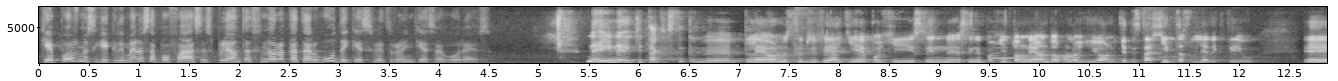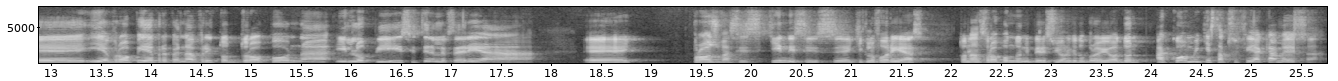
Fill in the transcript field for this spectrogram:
και πώς με συγκεκριμένες αποφάσεις πλέον τα σύνορα καταργούνται και στις ηλεκτρονικές αγορές. Ναι, είναι, κοιτάξτε, ε, πλέον στην ψηφιακή εποχή, στην, στην εποχή των νέων τεχνολογιών και της ταχύτητας του διαδικτύου, ε, η Ευρώπη έπρεπε να βρει τον τρόπο να υλοποιήσει την ελευθερία ε, πρόσβασης, κίνησης, ε, κυκλοφορίας των ανθρώπων, των υπηρεσιών και των προϊόντων, ακόμη και στα ψηφιακά μέσα.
